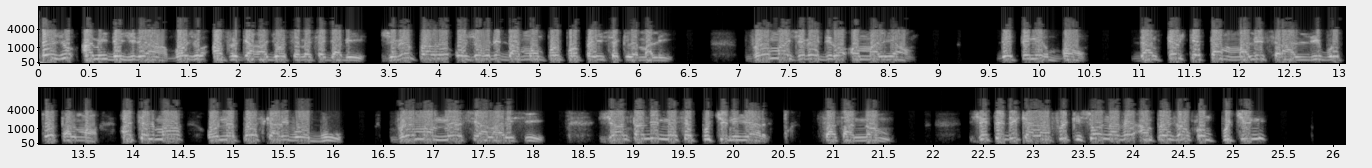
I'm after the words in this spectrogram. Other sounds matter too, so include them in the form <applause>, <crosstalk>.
Bonjour amis des Gideon, bonjour Africa Radio, c'est M. Gabi. Je vais parler aujourd'hui dans mon propre pays, c'est que le Mali. Vraiment, je vais dire aux Maliens de tenir bon. Dans quelques temps, Mali sera libre totalement. Actuellement, on est presque arrivé au bout. Vraiment, merci à la Russie. J'ai entendu M. Poutine hier. Ça, un homme. Je te dis qu'à l'Afrique, si on avait un président comme Poutine,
